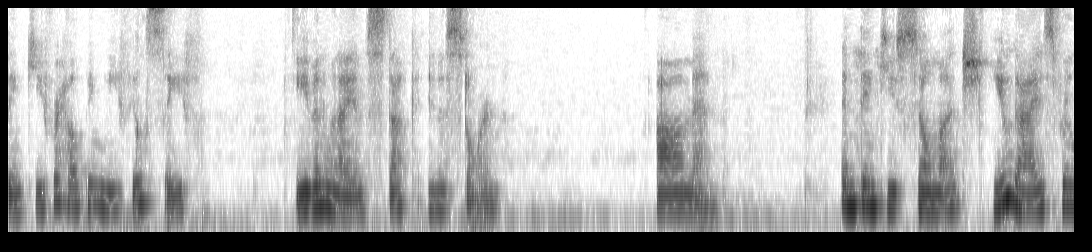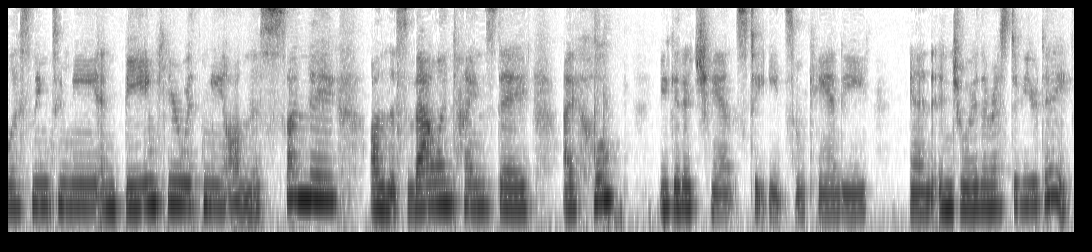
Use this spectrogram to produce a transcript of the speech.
thank you for helping me feel safe even when I am stuck in a storm. Amen. And thank you so much, you guys, for listening to me and being here with me on this Sunday, on this Valentine's Day. I hope you get a chance to eat some candy and enjoy the rest of your day.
